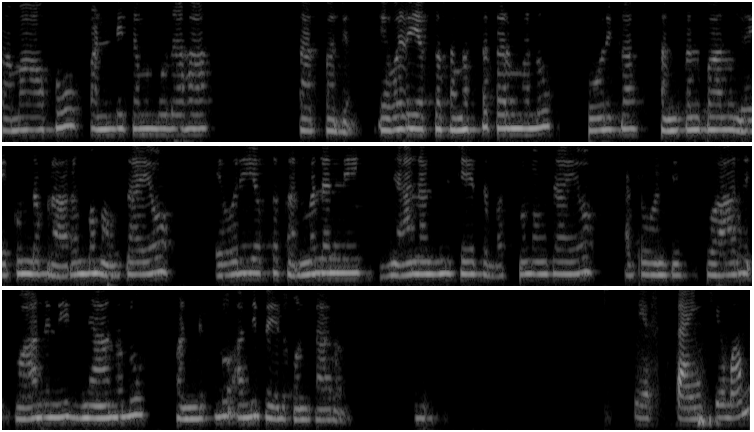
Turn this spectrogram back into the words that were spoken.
తమాహు పండితం బుధ. తాత్పర్యం. ఎవరి యొక్క సమస్త కర్మలు కోరిక సంకల్పాలు లేకుండా ప్రారంభం అవుతాయో ఎవరి యొక్క కర్మలన్నీ జ్ఞానాగ్ని చేత భస్మమవుతాయో అటువంటి వారి వారిని జ్ఞానులు పండితులు అని పేర్కొంటారు. Yes thank you ma'am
